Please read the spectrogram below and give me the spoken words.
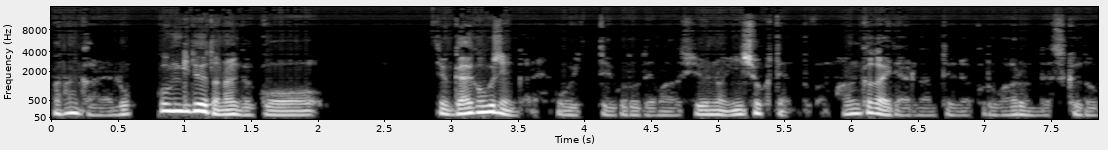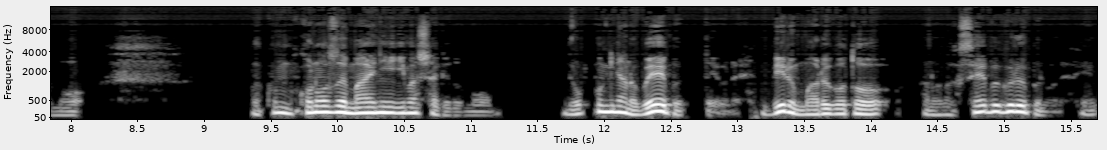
まあ、なんかね、六本木で言うとなんかこう、外国人がね、多いっていうことで、まあ、非常に飲食店とか繁華街であるなんていうようなことがあるんですけども、まあ、このこの前に言いましたけども、六本木にあのウェーブっていうね、ビル丸ごと、あの、なんか西武グループのね、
